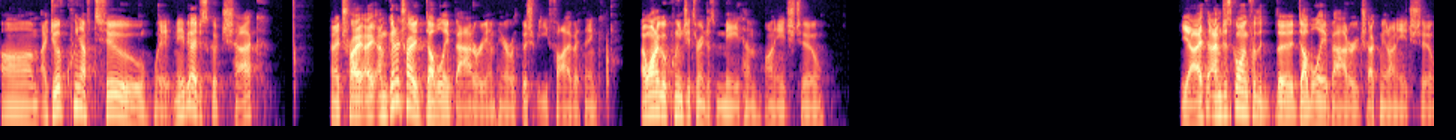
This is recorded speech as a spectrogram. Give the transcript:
Um I do have queen f2 wait maybe I just go check. And I try I, I'm gonna try to double a battery him here with bishop e5 I think. I want to go queen g3 and just mate him on h2 yeah I am just going for the the double a battery checkmate on h2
